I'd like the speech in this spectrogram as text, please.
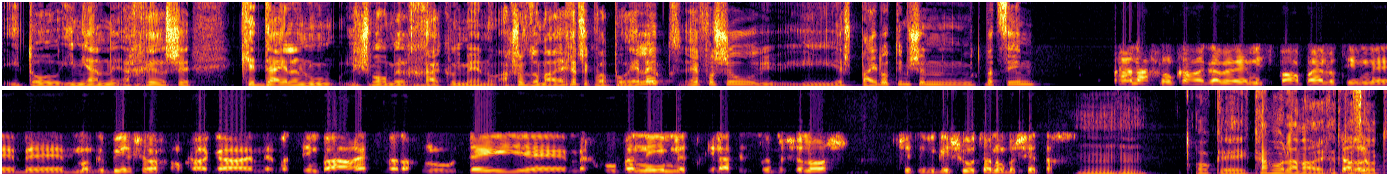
איתו עניין אחר שכדאי לנו לשמור מרחק ממנו. עכשיו, זו מערכת שכבר פועלת איפשהו? יש פיילוטים שמתבצעים? אנחנו כרגע במספר פיילוטים אה, במקביל שאנחנו כרגע מבצעים בארץ ואנחנו די אה, מכוונים לתחילת 23 שתפגשו אותנו בשטח. אוקיי, כמה עולה מערכת כזאת?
